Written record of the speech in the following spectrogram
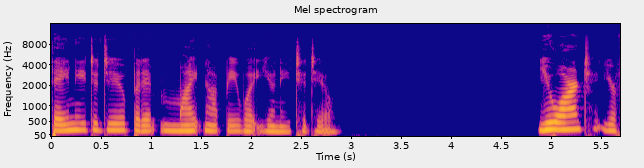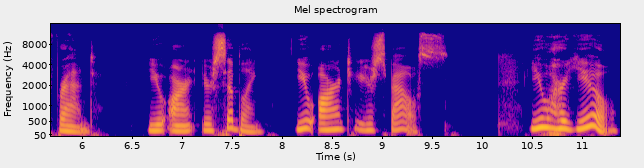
they need to do, but it might not be what you need to do. You aren't your friend. You aren't your sibling. You aren't your spouse. You are you.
